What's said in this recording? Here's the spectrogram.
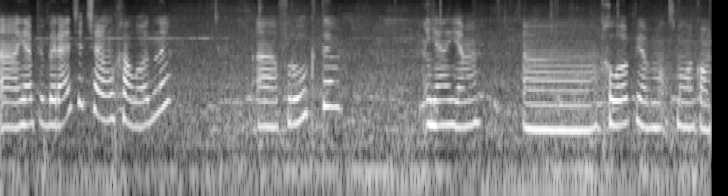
А, Я пью горячий чай, он холодный. А, Фрукты. Я ем а, хлопья с молоком.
